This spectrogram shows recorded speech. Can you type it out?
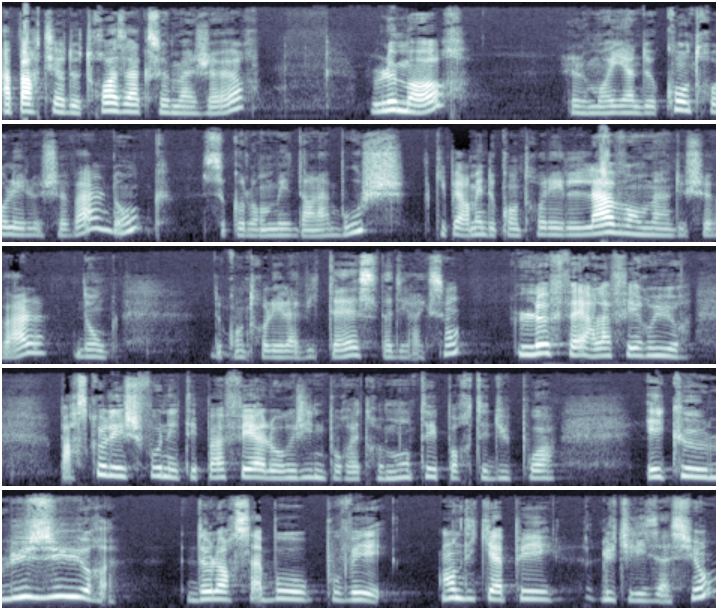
à partir de trois axes majeurs. Le mort, le moyen de contrôler le cheval, donc, ce que l'on met dans la bouche, qui permet de contrôler l'avant-main du cheval, donc de contrôler la vitesse, la direction le fer, la ferrure, parce que les chevaux n'étaient pas faits à l'origine pour être montés, porter du poids, et que l'usure de leurs sabots pouvait handicaper l'utilisation.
